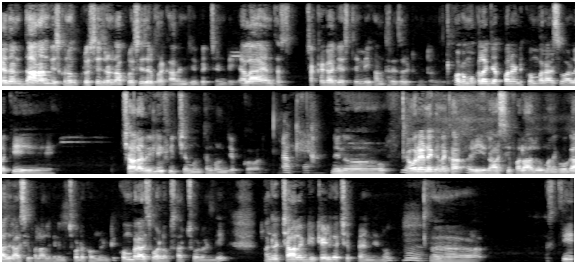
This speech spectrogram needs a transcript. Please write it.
లేదంటే దానం తీసుకుని ఒక ప్రొసీజర్ ఆ ప్రొసీజర్ ప్రకారం చేయించండి ఎలా ఎంత చక్కగా చేస్తే మీకు అంత రిజల్ట్ ఉంటుంది. ఒక ముక్కలా చెప్పాలంటే కుంభరాశి వాళ్ళకి చాలా రిలీఫ్ ఇచ్చే మంత్ మనం చెప్పుకోవాలి. నేను ఎవరైనా గనక ఈ రాశి ఫలాలు మనకి ఉగాది రాశి ఫలాలు కనుక చూడకుండా కుంభరాశి వాళ్ళు ఒకసారి చూడండి. అందులో చాలా డీటెయిల్గా చెప్పాను నేను. ఈ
